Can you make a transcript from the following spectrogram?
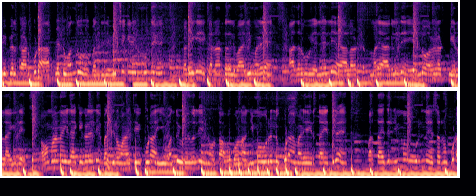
ಬಿ ಪಿ ಎಲ್ ಕಾರ್ಡ್ ಕೂಡ ಅಪ್ಡೇಟ್ ಒಂದು ಬಂದಿದೆ. ವೀಕ್ಷಕರು, ಇನ್ನು ಮುಂದೆ ಕಡೆಗೆ ಕರ್ನಾಟಕದಲ್ಲಿ ಭಾರಿ ಮಳೆ. ಆದರೂ ಎಲ್ಲೆಲ್ಲಿ ಅಲರ್ಟ್ ಮಳೆ ಆಗಲಿದೆ, ಎಲ್ಲೂ ಅಲರ್ಟ್ ನೀಡಲಾಗಿದೆ. ಹವಾಮಾನ ಇಲಾಖೆಗಳಲ್ಲಿ ಬಂದಿರೋ ಮಾಹಿತಿ ಕೂಡ ಈ ಒಂದು ವಿಡಿಯೋದಲ್ಲಿ ನೋಡ್ತಾ ಹೋಗೋಣ. ನಿಮ್ಮ ಊರಲ್ಲೂ ಕೂಡ ಮಳೆ ಇರ್ತಾ ಇದ್ದರೆ ಬರ್ತಾ ಇದ್ರೆ ನಿಮ್ಮ ಊರಿನ ಹೆಸರನ್ನು ಕೂಡ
